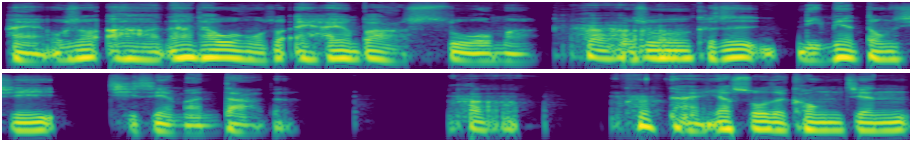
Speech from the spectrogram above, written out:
哎，我说啊，那他问我说，哎，还有办法缩吗？我说，可是里面东西其实也蛮大的。哈，哎，要说的空间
